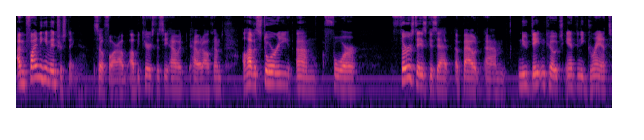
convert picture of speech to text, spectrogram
I'm finding him interesting so far. I'll, I'll be curious to see how it how it all comes. I'll have a story um, for Thursday's Gazette about um, new Dayton coach Anthony Grant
